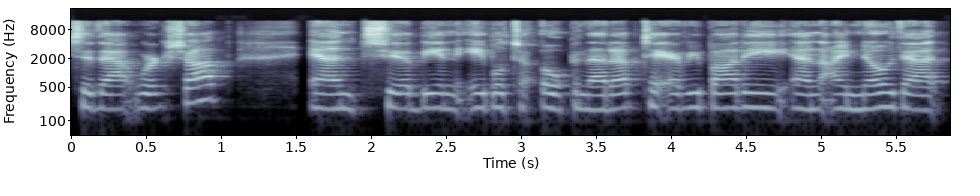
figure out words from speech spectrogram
to that workshop and to being able to open that up to everybody. And I know that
